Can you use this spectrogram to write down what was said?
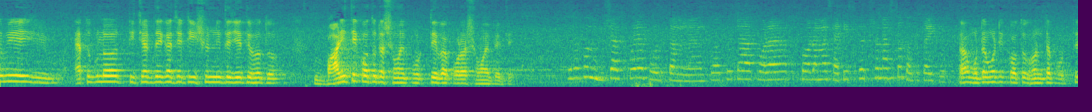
তুমি এই এতগুলো টিচারদের কাছে টিউশন নিতে যেতে হতো বাড়িতে কতটা সময় পড়তে বা পড়ার সময় পেতে? সেরকম হিসাব করে পড়তাম না পড়ার পর আমার স্যাটিসফ্যাকশন আসতো ততটাই পড়তাম। তাও মোটামুটি কত ঘণ্টা পড়তে?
